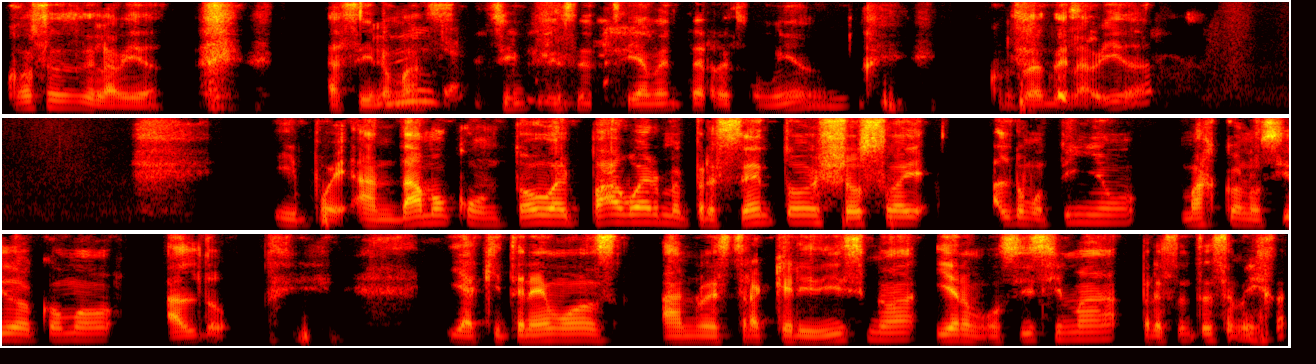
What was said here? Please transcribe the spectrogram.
cosas de la vida. Así nomás, ya. simple y sencillamente resumido. Cosas de la vida. Y pues andamos con todo el power. Me presento. Yo soy Aldo Motiño, más conocido como Aldo. Y aquí tenemos a nuestra queridísima y hermosísima. Preséntese, mi hija.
